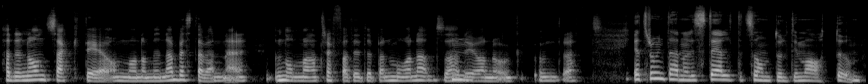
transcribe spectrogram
hade någon sagt det om någon av mina bästa vänner, någon man har träffat i typ en månad så hade Mm. jag nog undrat. Jag tror inte han hade ställt ett sånt ultimatum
